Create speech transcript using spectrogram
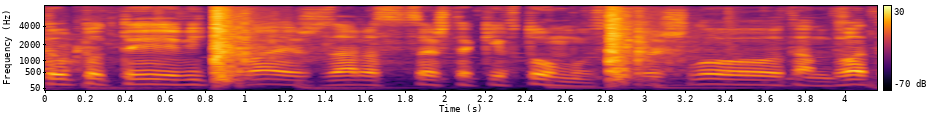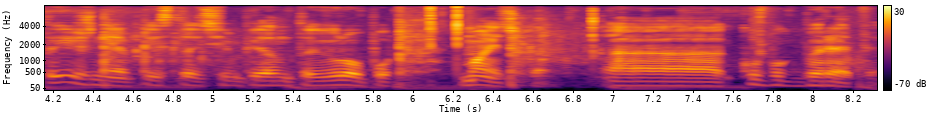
Так. Тобто ти відчуваєш зараз все ж таки втому. Пройшло там два тижні після чемпіонату Європи. Маєчка, е, Кубок Берети.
